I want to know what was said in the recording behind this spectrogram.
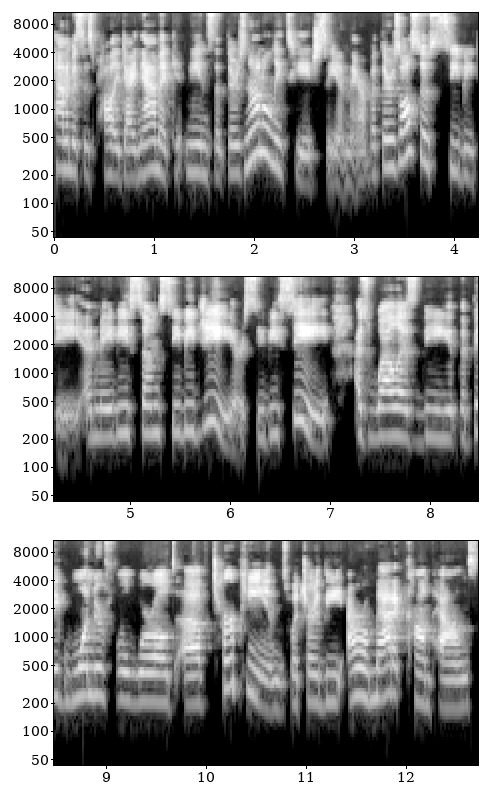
cannabis is polydynamic, it means that there's not only THC in there, but there's also CBD and maybe some CBG or CBC, as well as the the big wonderful world of terpenes, which are the aromatic compounds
